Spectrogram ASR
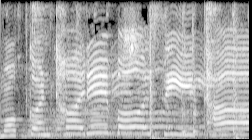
ସରସ୍ୱତୀ ଲୋଆ ମୋ କଣ୍ଠରେ ବସିଥା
